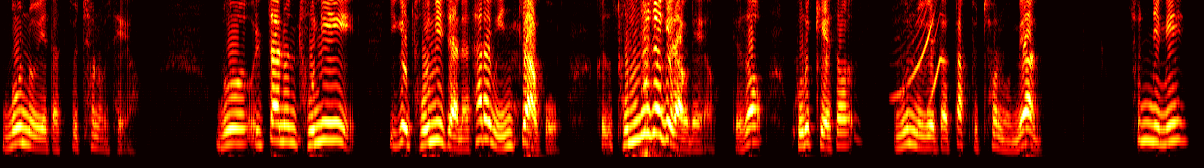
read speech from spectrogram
문 위에다 붙여 놓으세요. 문 일단은 돈이 이게 돈이잖아요. 사람 인자고. 그래서 돈부적이라고 그래요. 그래서 그렇게 해서 문 위에다 딱 붙여 놓으면 손님이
